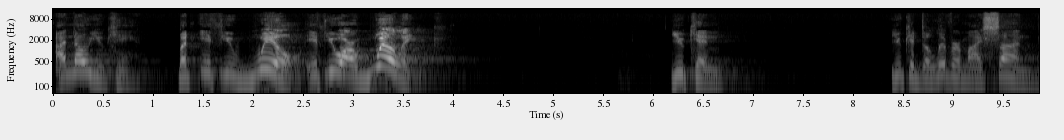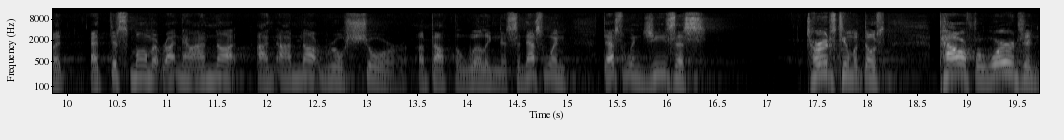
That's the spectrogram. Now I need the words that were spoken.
I know you can, but if you will, if you are willing, you can you can deliver my son. But at this moment right now i'm not i'm not real sure about the willingness. And that's when that's when jesus turns to him with those powerful words and,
